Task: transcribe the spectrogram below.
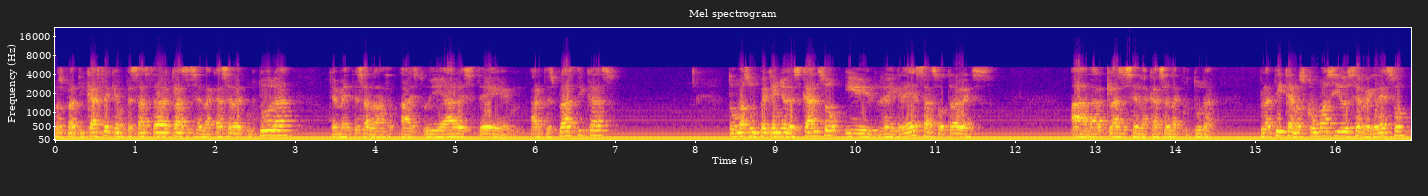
Nos platicaste que empezaste a dar clases en la Casa de la Cultura, te metes a, a estudiar este, artes plásticas, tomas un pequeño descanso y regresas otra vez a dar clases en la Casa de la Cultura. Platícanos cómo ha sido ese regreso,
